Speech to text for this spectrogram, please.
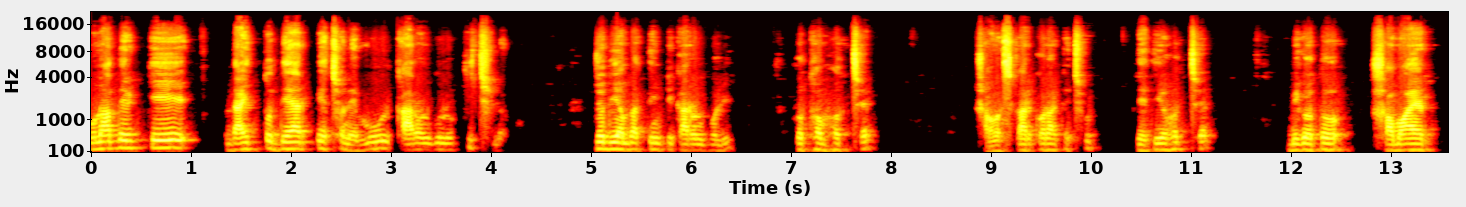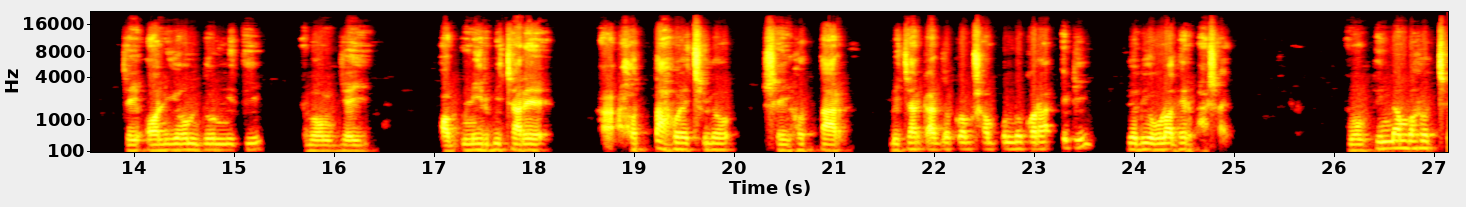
ওনাদেরকে দায়িত্ব দেওয়ার পেছনে মূল কারণগুলো কি ছিল? যদি আমরা তিনটি কারণ বলি, প্রথম হচ্ছে সংস্কার করা কিছু, দ্বিতীয় হচ্ছে বিগত সময়ের যে অনিয়ম, দুর্নীতি এবং যেই নির্বিচারে হত্যা হয়েছিল, সেই হত্যার বিচার কার্যক্রম সম্পূর্ণ করা, এটি যদি ওনাদের ভাষায়। এবং তিন নম্বর হচ্ছে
